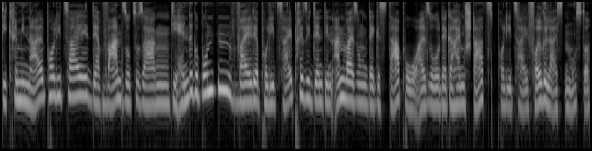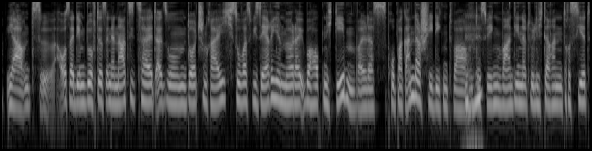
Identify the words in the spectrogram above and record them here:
die Kriminalpolizei, der waren sozusagen die Hände gebunden, weil der Polizeipräsident den Anweisungen der Gestapo, also der geheimen Staatspolizei, Folge leisten musste. Ja, und äh, außerdem durfte es in der Nazizeit, also im Deutschen Reich, sowas wie Serien Serienmörder überhaupt nicht geben, weil das propagandaschädigend war. Mhm. Und deswegen waren die natürlich daran interessiert,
